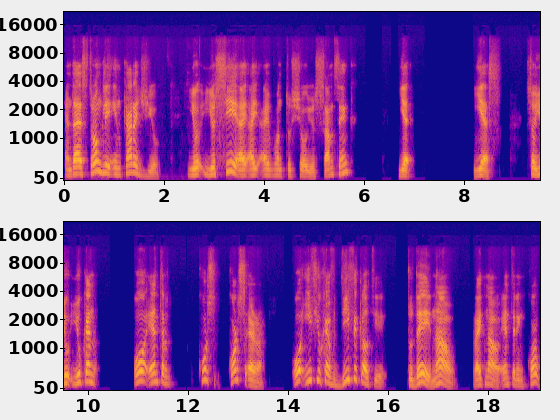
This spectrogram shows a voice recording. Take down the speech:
and I strongly encourage you. You you see I, I i want to show you something. Yeah yes. So you you can or enter course Coursera or if you have difficulty today now right now entering course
